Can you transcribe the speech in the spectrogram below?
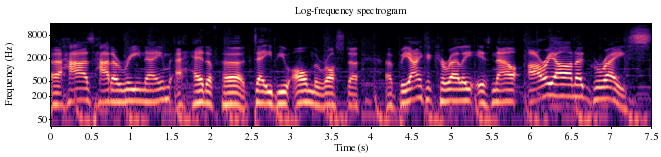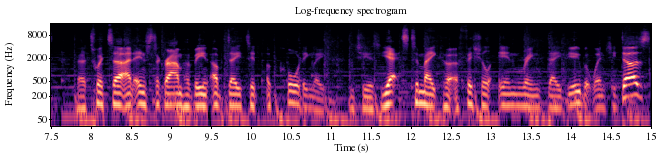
uh, has had a rename ahead of her debut on the roster. Uh, Bianca Carelli is now Arianna Grace. Her Twitter and Instagram have been updated accordingly, and she is yet to make her official in ring debut, but when she does,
